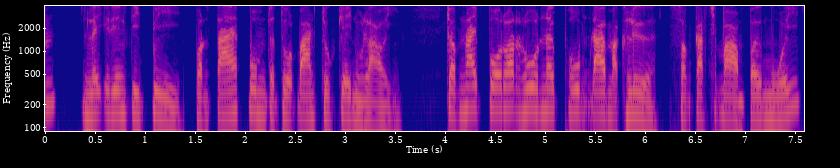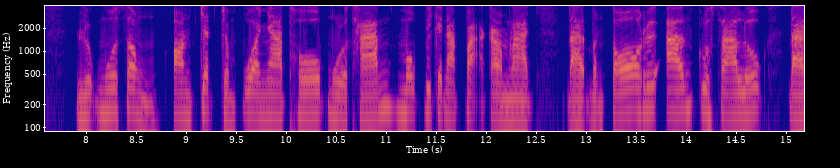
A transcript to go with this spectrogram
5 លេខរៀងទី2ប៉ុន្តែពុំទទួលបានជោគជ័យនោះឡើយ។ចំណែកពលរដ្ឋរស់នៅភូមិដើមមាក់ឃ្លឿសង្កាត់ច្បារអំពើមួយលោកមួសុងអន់ចិត្តចំពោះអាញាធរមូលដ្ឋាន មកពីគណៈបកកណ្ដាលអំណាចដែលបន្តរើសអើងគ្រួសារលោកដែល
